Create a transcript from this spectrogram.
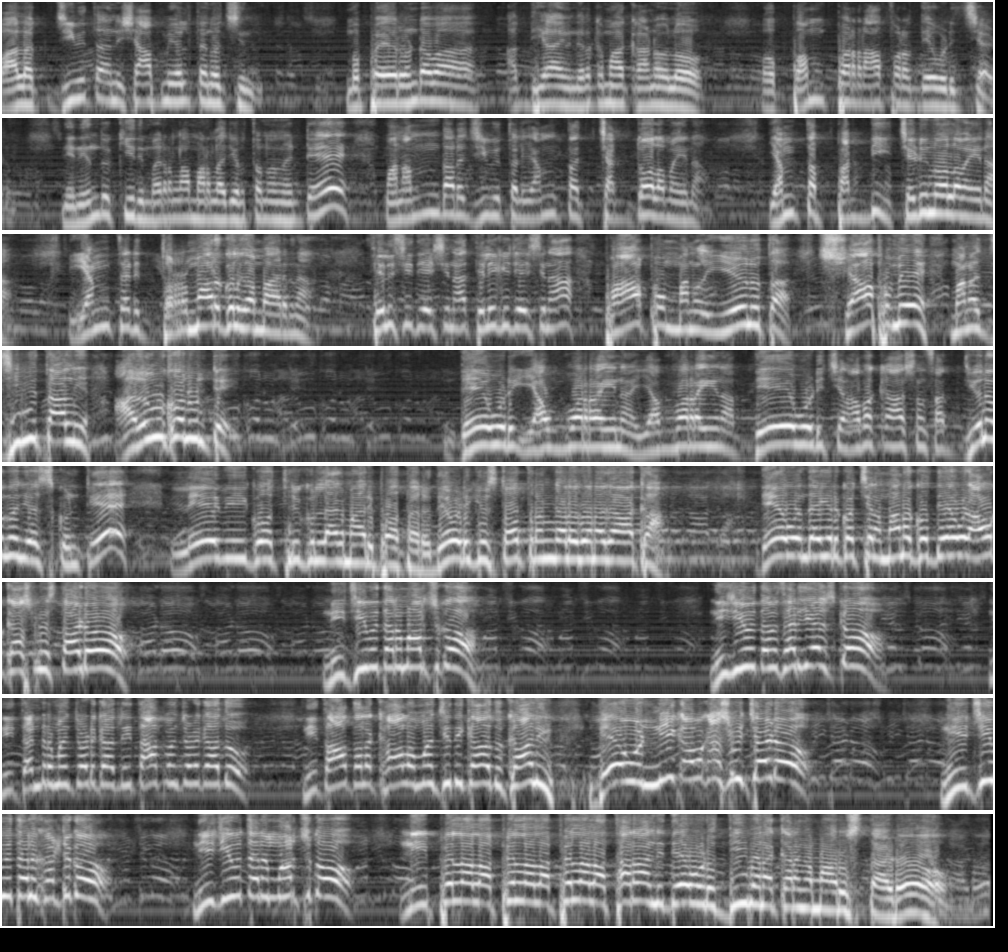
వాళ్ళ జీవితాన్ని శాపం వెళ్తని వచ్చింది. ముప్పై రెండవ అధ్యాయం నిర్గమాకాండంలో ఓ బంపర్ ఆఫర్ దేవుడిచ్చాడు. నేను ఎందుకు ఇది మరలా మరలా చెబుతున్నానంటే మనందరి జీవితాలు ఎంత చెడ్డోలమైన ఎంత పడ్డి చెడినోలమైన ఎంతటి దుర్మార్గులుగా మారినా తెలిసి చేసినా తెలియ చేసినా పాపం మనల్ని ఏలుత శాపమే మన జీవితాల్ని అలువుకొని ఉంటే దేవుడు ఎవరైనా ఎవరైనా దేవుడిచ్చిన అవకాశం సద్వినియోగం చేసుకుంటే లేవి గోత్రికుల్లాగా మారిపోతారు. దేవుడికి స్తోత్రం కలుగునగాక. దేవుని దగ్గరికి వచ్చిన మనకు దేవుడు అవకాశం ఇస్తాడు. నీ జీవితాన్ని మార్చుకో. నీ జీవితం సరి చేసుకో. నీ తండ్రి మంచోడు కాదు నీ తాత మంచోడు కాదు నీ తాతల కాలం మంచిది కాదు కానీ దేవుడు నీకు అవకాశం ఇచ్చాడు. నీ జీవితాన్ని కట్టుకో. నీ జీవితాన్ని మార్చుకో. నీ పిల్లల పిల్లల పిల్లల తరాన్ని దేవుడు దీవెనకరంగా మారుస్తాడు.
